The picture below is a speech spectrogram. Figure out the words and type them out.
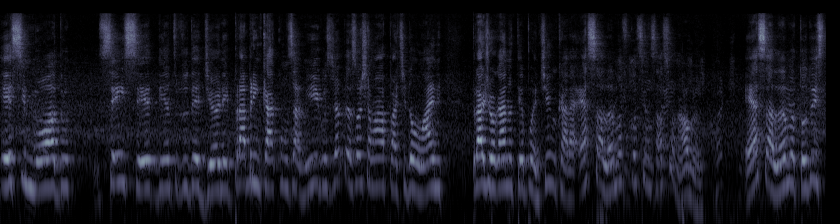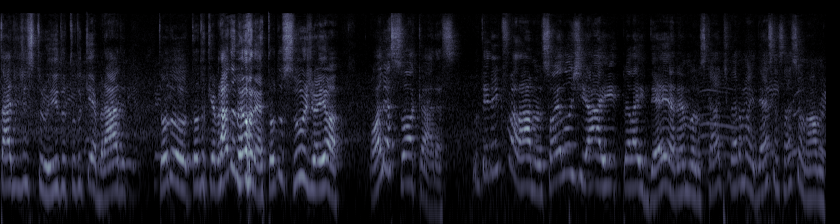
esse modo sem ser dentro do The Journey, pra brincar com os amigos. Já pensou chamar uma partida online? pra jogar no tempo antigo, cara, essa lama ficou sensacional, mano. Essa lama, todo o estádio destruído, tudo quebrado. Todo, todo quebrado não, né? Todo sujo aí, ó. Olha só, cara. Não tem nem o que falar, mano. Só elogiar aí pela ideia, né, mano? Os caras tiveram uma ideia sensacional, mano.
